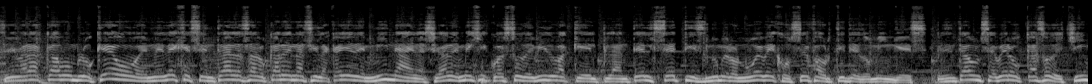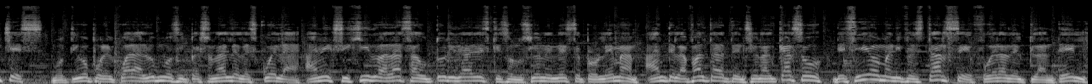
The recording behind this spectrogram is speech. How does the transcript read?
Se llevará a cabo un bloqueo en el eje central Lázaro Cárdenas y la calle de Mina en la Ciudad de México. Esto debido a que el plantel CETIS número 9 Josefa Ortiz de Domínguez presentaba un severo caso de chinches, motivo por el cual alumnos y personal de la escuela han exigido a las autoridades que solucionen este problema. Ante la falta de atención al caso, decidieron manifestarse fuera del plantel.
